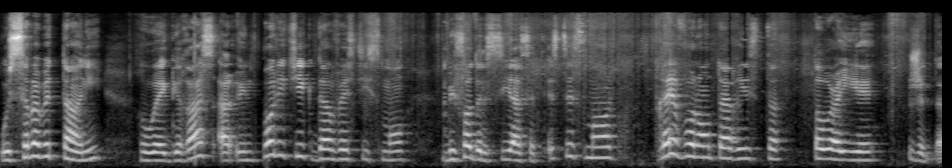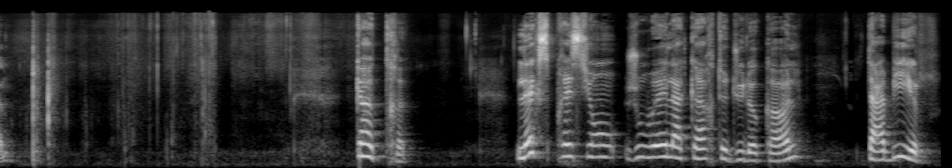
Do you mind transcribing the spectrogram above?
والسبب الثاني هو grâce à une politique d'investissement بفضل سياسة استثمار تري فولونتاريست طوعيه جدا 4 l'expression جوي la carte du local تعبير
